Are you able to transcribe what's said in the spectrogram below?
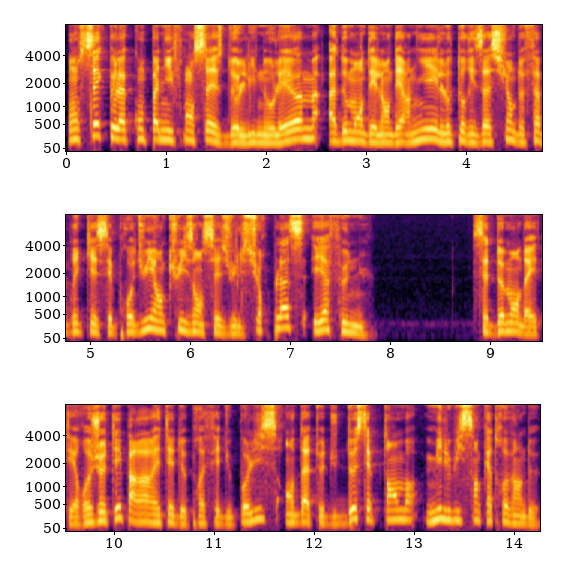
On sait que la compagnie française de linoléum a demandé l'an dernier l'autorisation de fabriquer ses produits en cuisant ses huiles sur place et à feu nu. Cette demande a été rejetée par arrêté de préfet du police en date du 2 septembre 1882.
